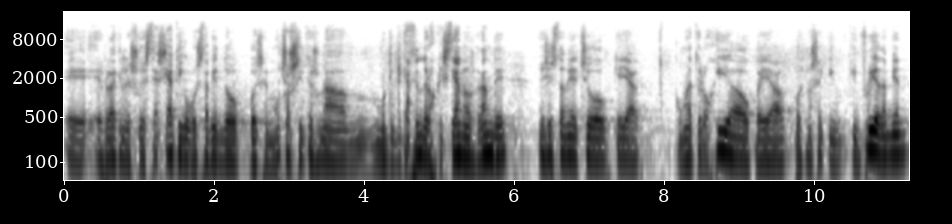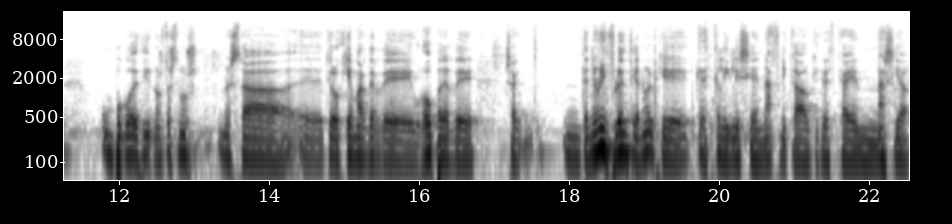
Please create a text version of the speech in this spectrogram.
eh, es verdad que en el sudeste asiático pues está habiendo pues en muchos sitios una multiplicación de los cristianos grande. No sé si esto también ha hecho que haya como una teología o que haya, pues no sé, que influya también un poco decir, nosotros tenemos nuestra eh, teología más desde Europa, desde, o sea, tener una influencia, ¿no? El que crezca la iglesia en África o el que crezca en Asia,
